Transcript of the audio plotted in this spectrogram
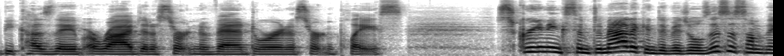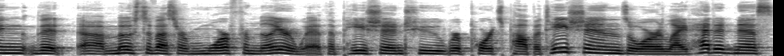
because they've arrived at a certain event or in a certain place. Screening symptomatic individuals, this is something that uh, most of us are more familiar with. A patient who reports palpitations or lightheadedness,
